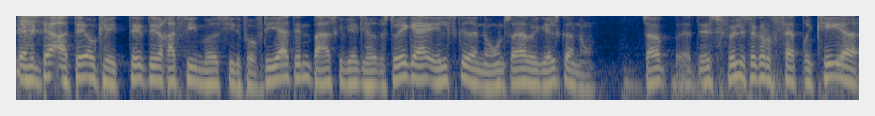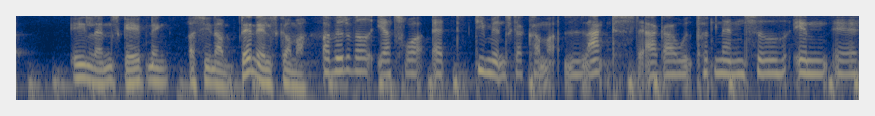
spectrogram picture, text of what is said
Jamen, der, og det er okay. Det, det er en ret fin måde at sige det på, fordi ja, det er den barske virkelighed. Hvis du ikke er elsket af nogen, så er du ikke elsket af nogen. Så det er selvfølgelig, så kan du fabrikere en eller anden skabning og sige, at den elsker mig. Og ved du hvad, jeg tror, at de mennesker kommer langt stærkere ud på den anden side, end, øh,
